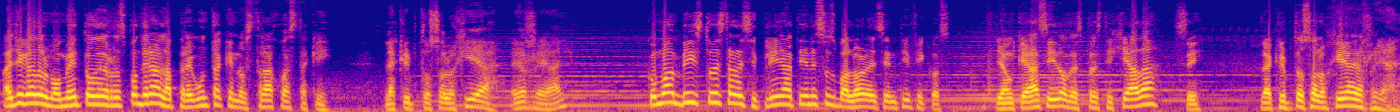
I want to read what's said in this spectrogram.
Ha llegado el momento de responder a la pregunta que nos trajo hasta aquí. ¿La criptozoología es real? Como han visto, esta disciplina tiene sus valores científicos, y aunque ha sido desprestigiada, sí, la criptozoología es real.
